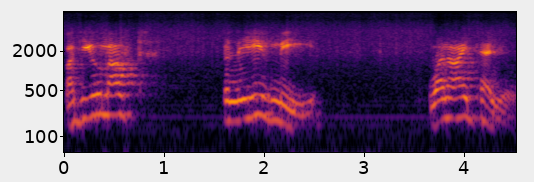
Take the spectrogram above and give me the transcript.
But you must believe me when I tell you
